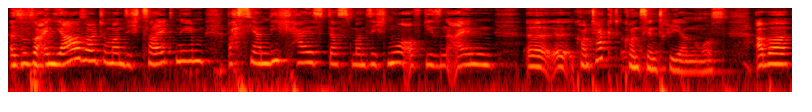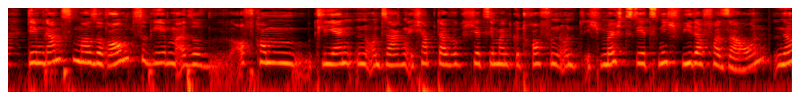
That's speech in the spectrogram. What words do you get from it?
Also so ein Jahr sollte man sich Zeit nehmen, was ja nicht heißt, dass man sich nur auf diesen einen äh, äh, Kontakt konzentrieren muss. Aber dem Ganzen mal so Raum zu geben, also oft kommen Klienten und sagen, ich habe da wirklich jetzt jemand getroffen und ich möchte es jetzt nicht wieder versauen, ne,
